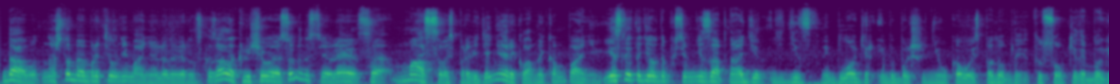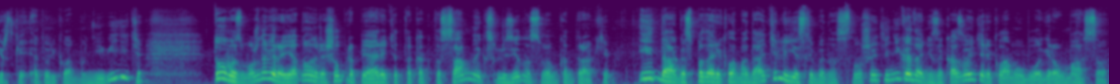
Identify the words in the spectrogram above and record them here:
Да, вот на что бы обратил внимание, Алена, наверное, сказала, ключевой особенностью является массовость проведения рекламной кампании. Если это делает, допустим, внезапно один единственный блогер, и вы больше ни у кого из подобной тусовки этой блогерской эту рекламу не видите, то, возможно, вероятно, он решил пропиарить это как-то сам эксклюзивно в своем контракте. И да, господа рекламодатели, если вы нас слушаете, никогда не заказывайте рекламу у блогеров массово.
